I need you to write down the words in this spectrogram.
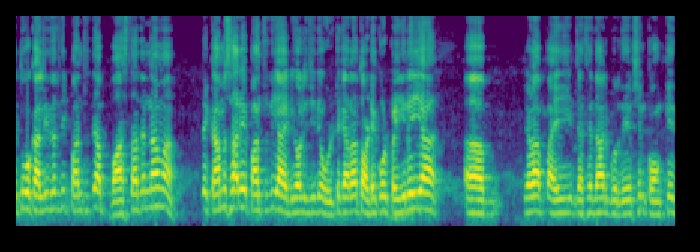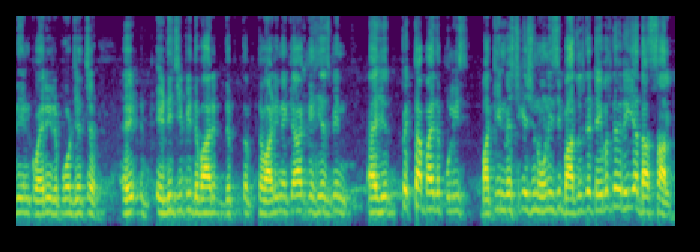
ਕਿ ਤੂੰ ਅਕਾਲੀ ਦਲ ਦੀ ਪੰਥ ਦਾ ਵਾਸਤਾ ਦਿੰਦਾ ਵਾ ਤੇ ਕੰਮ ਸਾਰੇ ਪੰਥ ਦੀ ਆਈਡੀਓਲੋਜੀ ਦੇ ਉਲਟ ਕਰਾ, ਤੁਹਾਡੇ ਕੋਲ ਪਈ ਰਹੀ ਆ ਜਿਹੜਾ ਭਾਈ ਜਥੇਦਾਰ ਗੁਰਦੇਵ ਸਿੰਘ ਕੌਂਕੇ ਦੀ ਇਨਕੁਆਇਰੀ ਰਿਪੋਰਟ ਜਿੱਚ ਏਡੀਜੀਪੀ ਤਿਵਾੜੀ ਨੇ ਕਿਹਾ ਕਿ he has been he picked up by the police ਬਾਕੀ ਇਨਵੈਸਟੀਗੇਸ਼ਨ ਹੋਣੀ ਸੀ, ਬਾਦਲ ਦੇ ਟੇਬਲ ਤੇ ਰਹੀ ਆ 10 ਸਾਲ।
